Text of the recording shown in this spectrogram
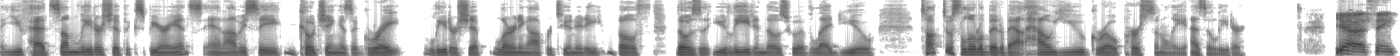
You've had some leadership experience, and obviously, coaching is a great leadership learning opportunity, both those that you lead and those who have led you. Talk to us a little bit about how you grow personally as a leader. Yeah, I think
